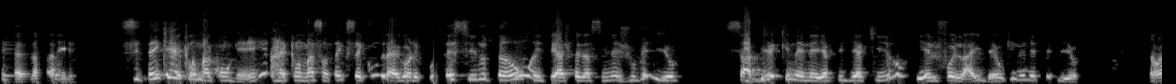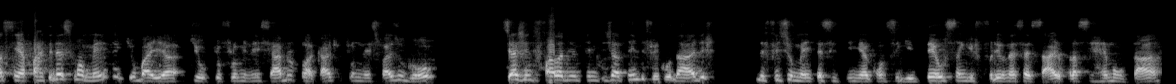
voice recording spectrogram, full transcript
Exatamente se tem que reclamar com alguém, a reclamação tem que ser com o Gregory, por ter sido tão, entre aspas assim, né, juvenil. Sabia que Nenê ia pedir aquilo e ele foi lá e deu o que Nenê pediu. Então, assim, a partir desse momento em que o Bahia, que o, que o Fluminense abre o placar, que o Fluminense faz o gol, se a gente fala de um time que já tem dificuldades, dificilmente esse time ia conseguir ter o sangue frio necessário para se remontar.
